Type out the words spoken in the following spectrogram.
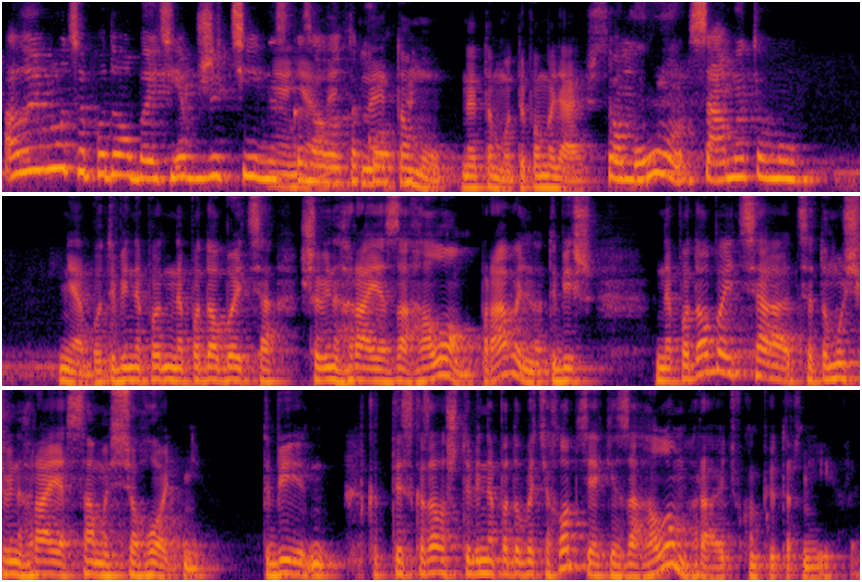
Але йому це подобається. Я б в житті не Ні, сказала ні, не, такого. не тому, не тому, ти помиляєшся. Тому саме тому. Ні, бо тобі не, не подобається, що він грає загалом, правильно? Тобі ж не подобається це тому, що він грає саме сьогодні. Тобі ти сказала, що тобі не подобаються хлопці, які загалом грають в комп'ютерні ігри.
